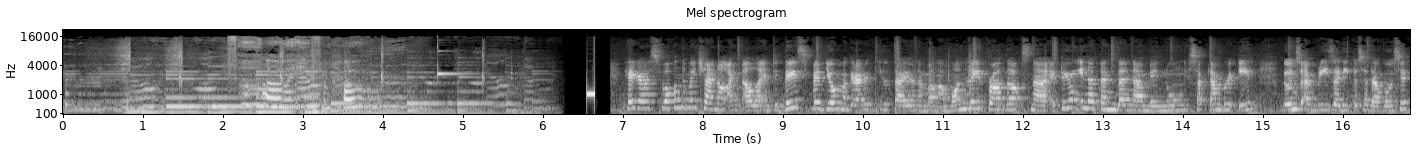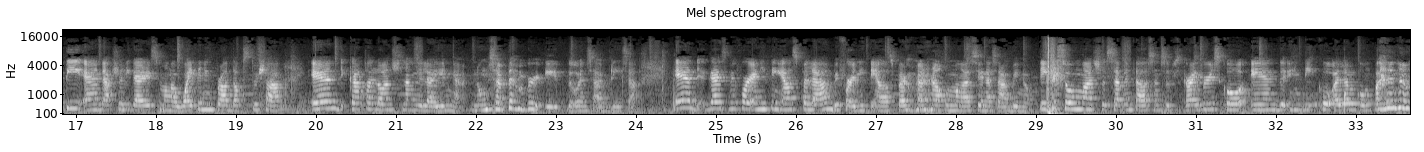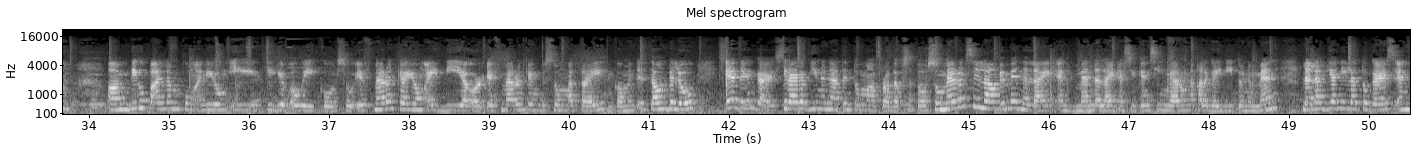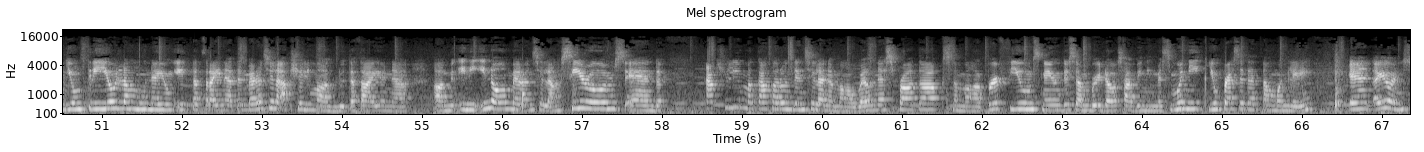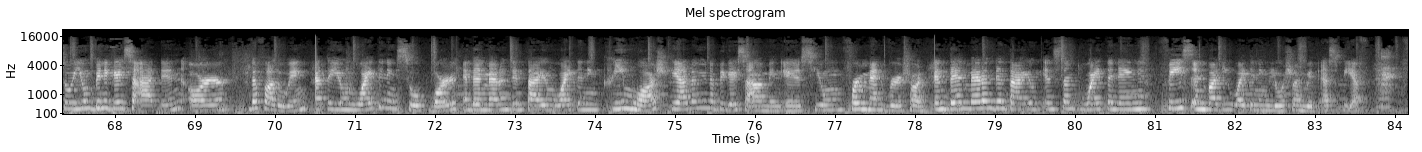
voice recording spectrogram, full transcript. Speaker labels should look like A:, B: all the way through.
A: Far away from home.
B: Guys! Welcome to my channel. I'm Ella and today's video magre-review tayo ng mga Monlay products na ito yung inatanda namin nung September 8 doon sa Abriza dito sa Davao City and actually guys, mga whitening products to siya and kaka-launch lang nila yun nga nung September 8 doon sa Abriza. And guys, before anything else pala, before anything else, pero meron akong mga sinasabi, no? Thank you so much sa 7,000 subscribers ko and hindi ko alam kung paano, um, hindi ko pa alam kung ano yung i-giveaway ko. So, if meron kayong idea or if meron kayong gustong matry, comment it down below. And ayun guys, i-review na natin tong mga products na to. So, meron silang women na line and men na line. As you can see, merong nakalagay dito na men. Lalagyan nila to guys and yung trio lang muna yung itatry natin. Meron sila actually mga glutathione na um, iniinom. Meron silang serums and actually magkakaroon din sila ng mga wellness products, ng mga perfumes. Ngayong December daw, sabi ni Miss Monique, yung president ng Monlay. And ayun, so yung binigay sa atin or the following. Ito yung whitening soap bar. And then meron din tayong whitening cream wash. Kaya lang yung nabigay sa amin is yung for men version. And then meron din tayong instant whitening face and body whitening lotion with SPF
